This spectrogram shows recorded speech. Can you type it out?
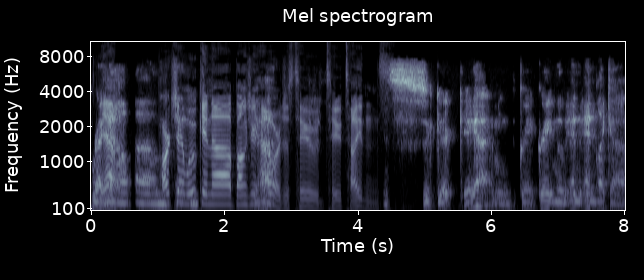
right yeah. now. Um, Park Chan Wook and uh, Bong Joon Ho are just two two titans. It's, yeah, I mean, great great movie, and and like a uh,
